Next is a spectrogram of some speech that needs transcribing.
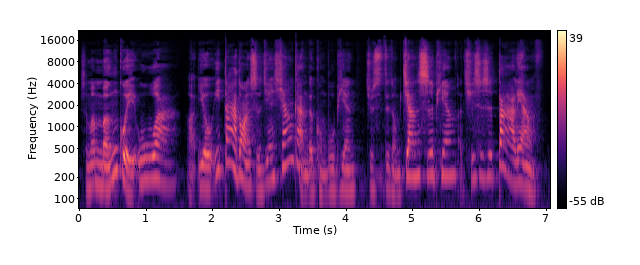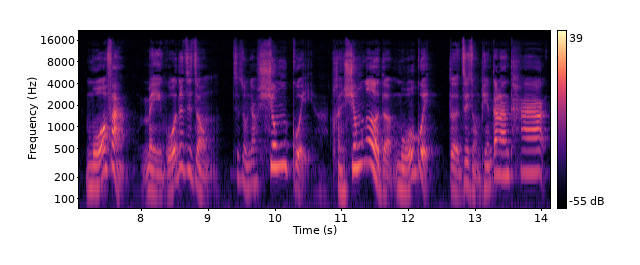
什么猛鬼屋啊啊，有一大段时间香港的恐怖片就是这种僵尸片，其实是大量模仿美国的这种这种叫凶鬼啊，很凶恶的魔鬼的这种片。当然它。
